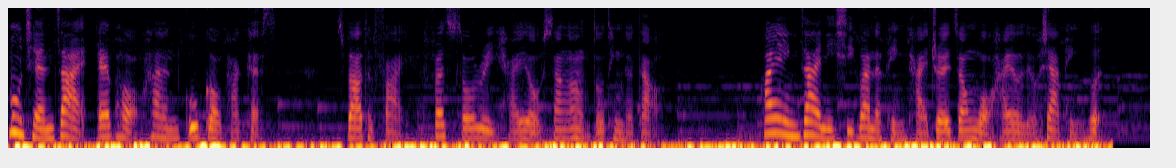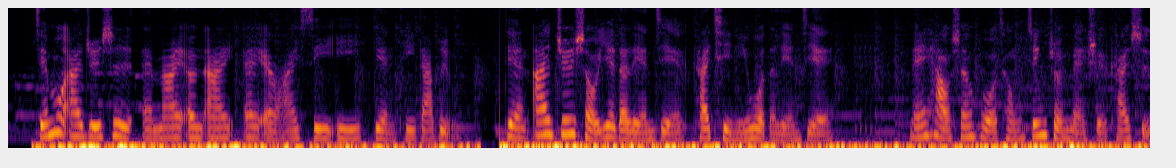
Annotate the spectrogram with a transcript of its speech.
目前在 Apple 和 Google Podcasts、Spotify、First Story 还有 Sound 都听得到。欢迎在你习惯的平台追踪我，还有留下评论。节目 IG 是 M I N I A L I C E 点 T W，点 IG 首页的连接，开启你我的连接。美好生活从精准美学开始，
